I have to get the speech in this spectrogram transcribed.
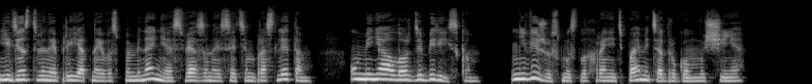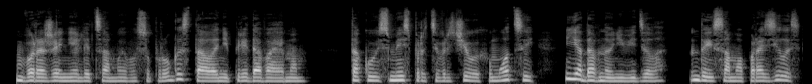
Единственные приятные воспоминания, связанные с этим браслетом, у меня о лорде Берийском. Не вижу смысла хранить память о другом мужчине. Выражение лица моего супруга стало непередаваемым. Такую смесь противоречивых эмоций я давно не видела. Да и сама поразилась,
